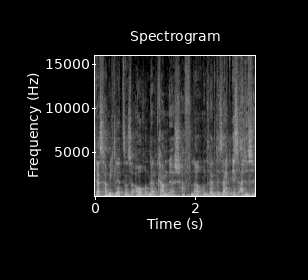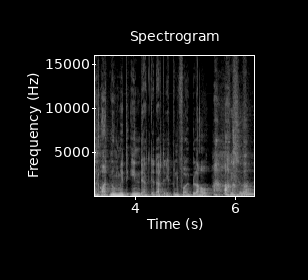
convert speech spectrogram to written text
Das habe ich letztens auch und dann kam der Schaffner und hat gesagt, ist alles in Ordnung mit Ihnen? Der hat gedacht, ich bin voll blau. Wieso?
